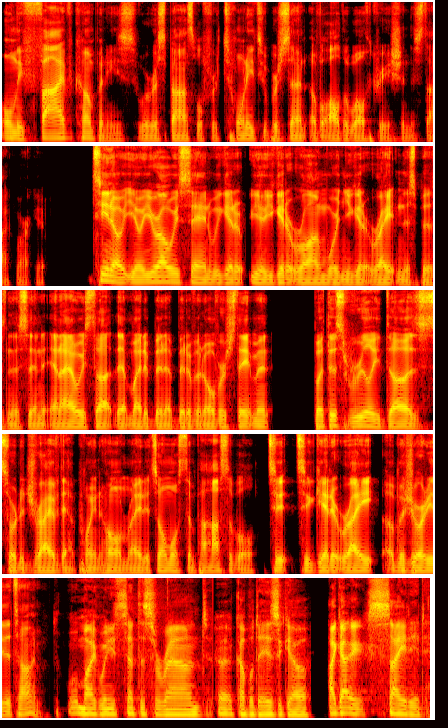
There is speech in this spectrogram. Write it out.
only five companies were responsible for 22% of all the wealth creation in the stock market. Tino, you know, you're always saying we get it, you know, you get it wrong more than you get it right in this business. And, and I always thought that might have been a bit of an overstatement. But this really does sort of drive that point home, right? It's almost impossible to to get it right a majority of the time. Well, Mike, when you sent this around uh, a couple days ago, I got excited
